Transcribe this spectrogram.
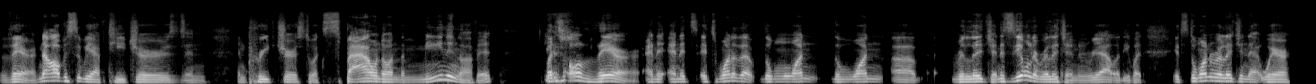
there. Now, obviously, we have teachers and and preachers to expound on the meaning of it, but it's all there and and it's it's one of the the one the one uh religion it's the only religion in reality but it's the one religion that where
